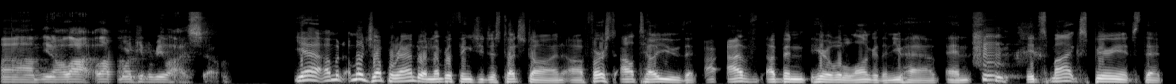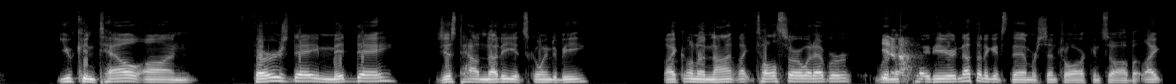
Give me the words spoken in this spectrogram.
Um, you know, a lot a lot more people realize. So Yeah, I'm gonna, I'm going to jump around to a number of things you just touched on. Uh, first, I'll tell you that I, I've I've been here a little longer than you have, and it's my experience that you can tell on Thursday midday just how nutty it's going to be. Like on a non like Tulsa or whatever, when Yeah. played here. Nothing against them or Central Arkansas, but like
